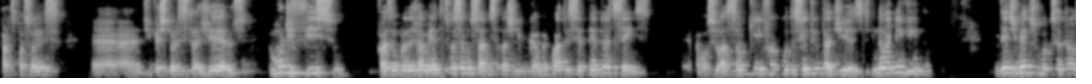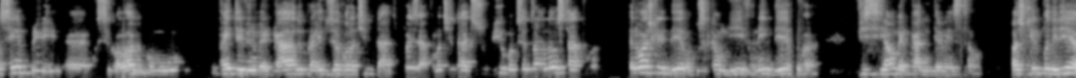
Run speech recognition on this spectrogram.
participações é, de investidores estrangeiros. É muito difícil fazer um planejamento se você não sabe se a taxa de câmbio é 4,70 ou é 6. É uma oscilação que aconteceu em 30 dias e não é bem-vinda. Evidentemente, o Banco Central sempre é, se coloca como vai intervir no mercado para reduzir a volatilidade. Pois é, a volatilidade subiu, o Banco Central não está atuando. Eu não acho que ele deva buscar um nível, nem deva viciar o mercado em intervenção. Acho que ele poderia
